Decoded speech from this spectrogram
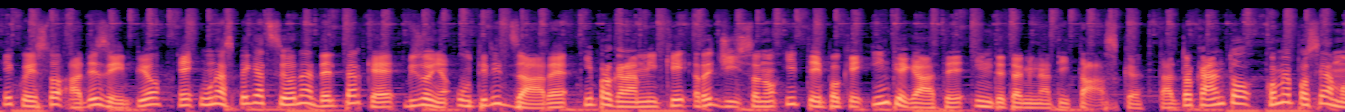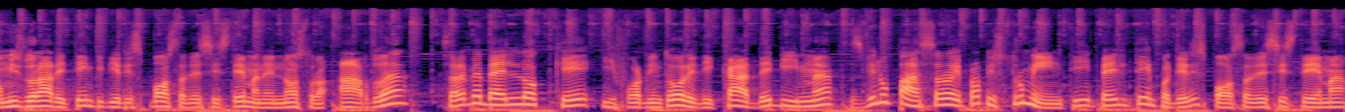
e questo ad esempio è una spiegazione del perché bisogna utilizzare i programmi che registrano il tempo che impiegate in determinati task. D'altro canto, come possiamo misurare i tempi di risposta del sistema nel nostro hardware? Sarebbe bello che i fornitori di CAD e BIM sviluppassero i propri strumenti per il tempo di risposta del sistema,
